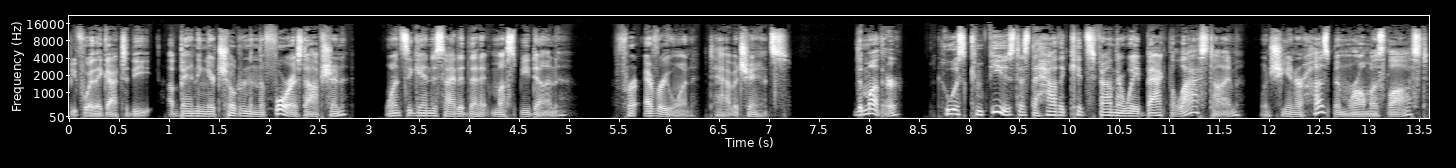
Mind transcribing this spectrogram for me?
before they got to the abandoning your children in the forest option, once again decided that it must be done for everyone to have a chance. The mother, who was confused as to how the kids found their way back the last time when she and her husband were almost lost,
